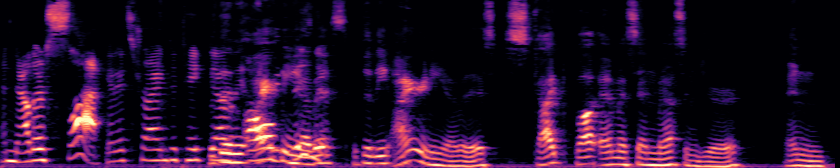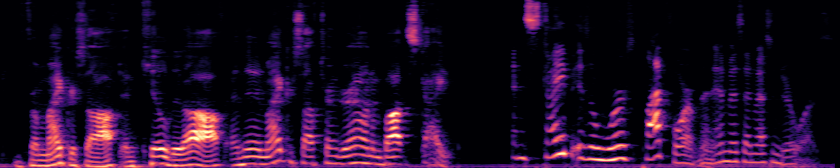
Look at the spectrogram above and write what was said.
And now there's Slack and it's trying to take But down the all of it, but then the irony of it is, Skype bought MSN Messenger and from Microsoft and killed it off, and then Microsoft turned around and bought Skype. And Skype is a worse platform than MSN Messenger was.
